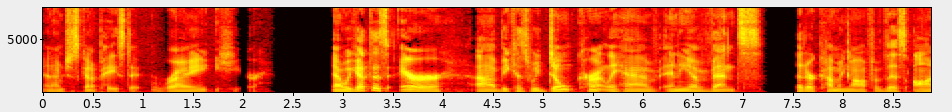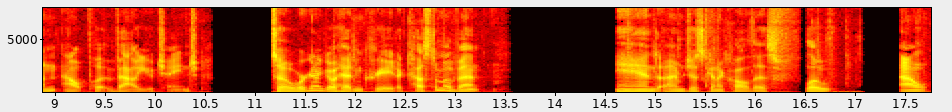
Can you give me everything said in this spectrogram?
and I'm just going to paste it right here. Now we got this error uh, because we don't currently have any events that are coming off of this on output value change. So we're going to go ahead and create a custom event. And I'm just going to call this float out.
